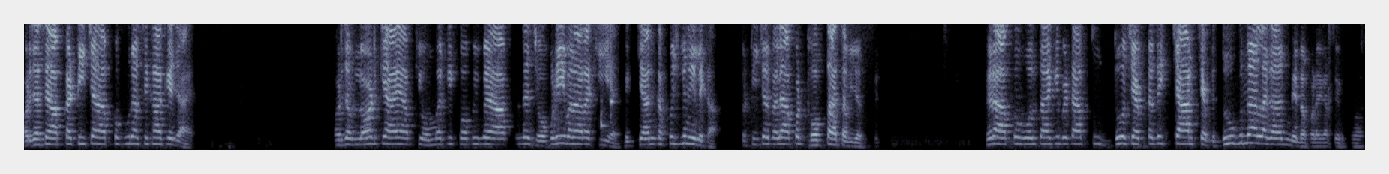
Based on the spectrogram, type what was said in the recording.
और जैसे आपका टीचर आपको पूरा सिखा के जाए, और जब लौट के आए, आपकी उम्र की कॉपी में आपने झोपड़ी बना रखी है, विज्ञान का कुछ भी नहीं लिखा तो टीचर पहले आपको ठोकता है तबीयत से। फिर आपको बोलता है कि बेटा आप तू दो चैप्टर नहीं, चार चैप्टर दुगना लगान देना पड़ेगा तेरे को।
